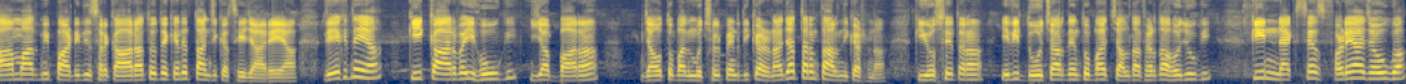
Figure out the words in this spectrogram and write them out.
ਆਮ ਆਦਮੀ ਪਾਰਟੀ ਦੀ ਸਰਕਾਰ ਆ ਤੇ ਉਹ ਤੇ ਕਹਿੰਦੇ ਤੰਜ ਕੱਸੇ ਜਾ ਰਹੇ ਆ। ਵੇਖਦੇ ਆ ਕੀ ਕਾਰਵਾਈ ਹੋਊਗੀ ਜਾਂ 12 ਜਾਂ ਉਸ ਤੋਂ ਬਾਅਦ ਮੁੱਛਲ ਪਿੰਡ ਦੀ ਘਟਨਾ ਜਾਂ ਤਰਨਤਾਰਨ ਦੀ ਘਟਨਾ, ਕਿ ਉਸੇ ਤਰ੍ਹਾਂ ਇਹ ਵੀ 2-4 ਦਿਨ ਤੋਂ ਬਾਅਦ ਚੱਲਦਾ ਫਿਰਦਾ ਹੋ ਜਾਊਗੀ? ਕਿ ਨੈਕਸਸ ਫੜਿਆ ਜਾਊਗਾ?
